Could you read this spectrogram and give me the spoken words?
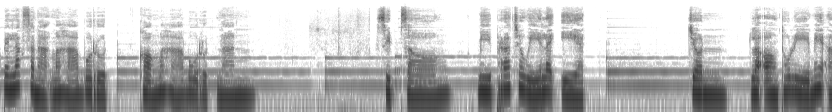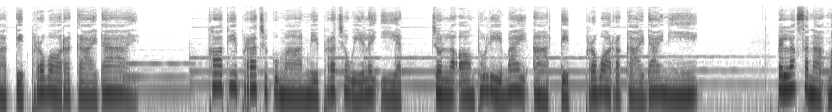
เป็นลักษณะมหาบุรุษของมหาบุรุษนั้น 12. มีพระชวีละเอียด จนละอองธุลีไม่อาจติดพระวรกายได้ ข้อที่พระราชกุมารมีพระชวีละเอียด จนละอองธุลีไม่อาจติดพระวรกายได้นี้ เป็นลักษณะม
